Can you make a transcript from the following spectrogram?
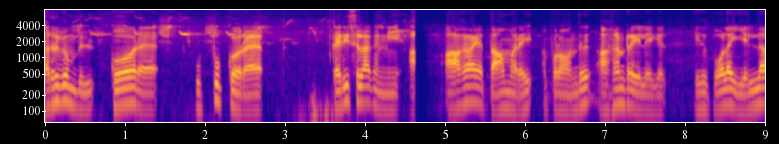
அருகம்பில் கோரை உப்புக்கோரை கரிசலாங்கண்ணி ஆகாய தாமரை அப்புறம் வந்து அகன்ற இலைகள். இது போல் எல்லா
